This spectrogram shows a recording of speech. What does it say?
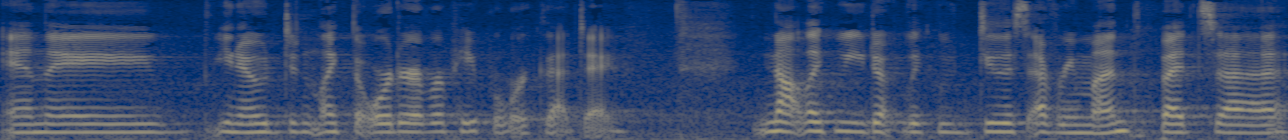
and they, you know, didn't like the order of our paperwork that day. Not like we don't like we do this every month, but. Uh,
